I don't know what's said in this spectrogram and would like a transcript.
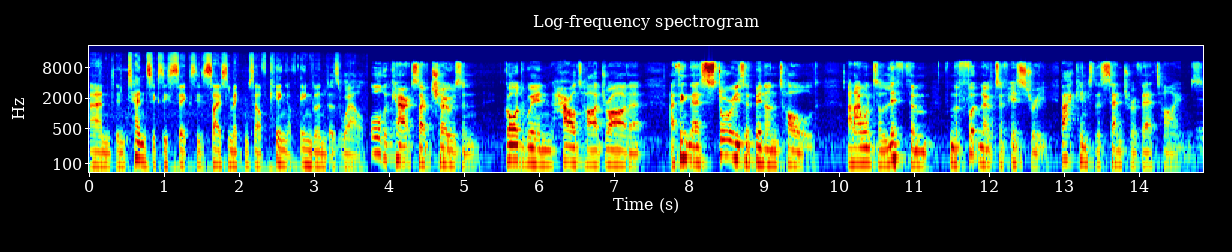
And in 1066, he decides to make himself king of England as well. All the characters I've chosen Godwin, Harold Hardrada I think their stories have been untold, and I want to lift them from the footnotes of history back into the centre of their times.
